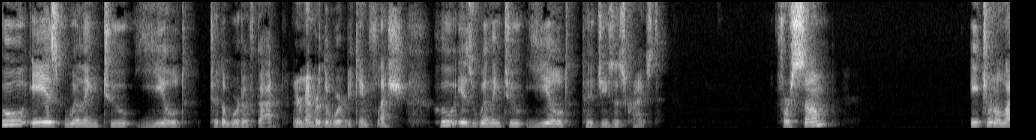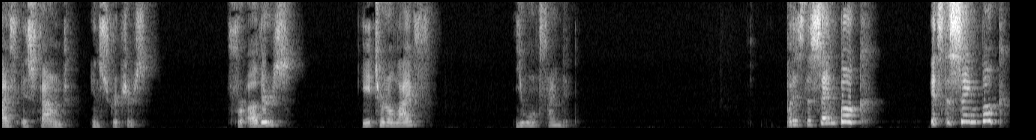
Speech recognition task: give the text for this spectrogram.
Who is willing to yield to the Word of God. And remember, the Word became flesh. Who is willing to yield to Jesus Christ? For some, eternal life is found in scriptures. For others, eternal life, you won't find it. But it's the same book. It's the same book.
